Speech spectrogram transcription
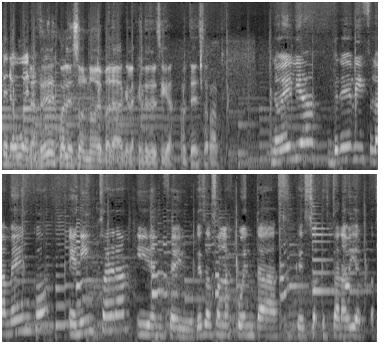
Pero bueno. ¿Las redes cuáles son, Noe, para que la gente te siga antes de cerrar? Noelia Brevi Flamenco en Instagram y en Facebook. Esas son las cuentas que so- están abiertas.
